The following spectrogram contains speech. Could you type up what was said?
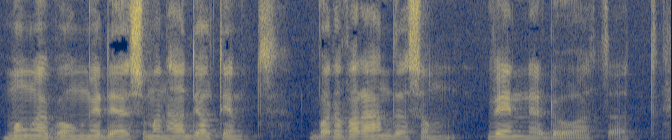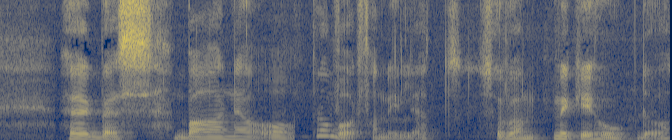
många gånger där så man hade alltid bara varandra som vänner då, att, att Högbergs barn och från vår familj, att, så vi var mycket ihop då.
